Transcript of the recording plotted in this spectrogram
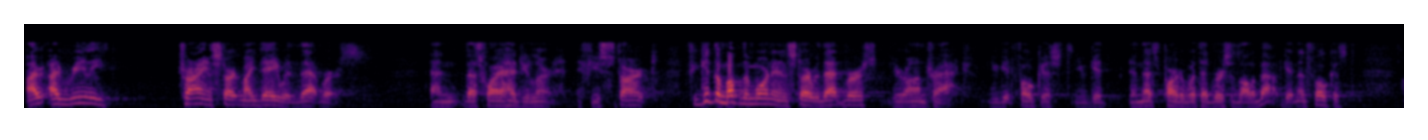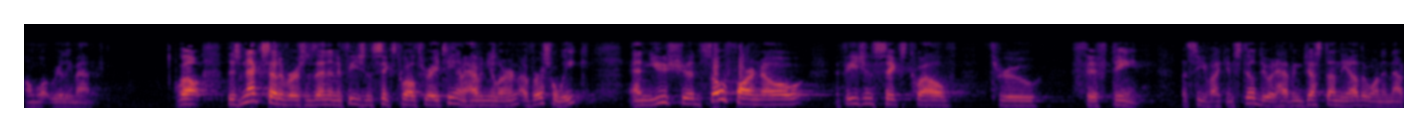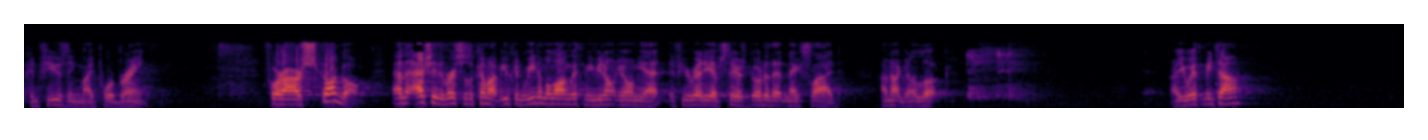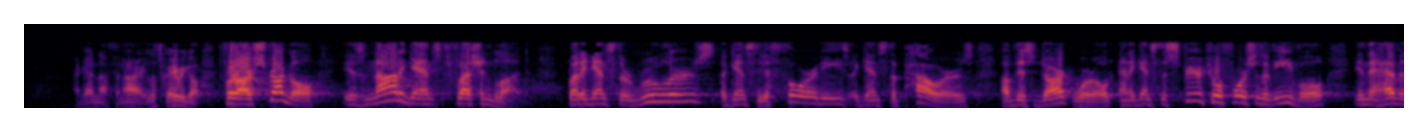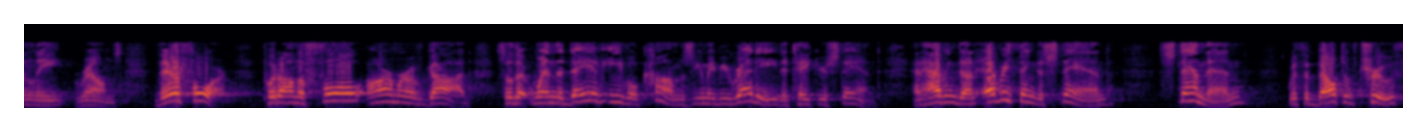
I, I really try and start my day with that verse. And that's why I had you learn it. If you start, if you get them up in the morning and start with that verse, you're on track. You get focused, you get, and that's part of what that verse is all about, getting us focused on what really matters. Well, this next set of verses then in Ephesians 6, 12 through 18, I'm having you learn a verse a week. And you should so far know Ephesians 6, 12 through 15. Let's see if I can still do it, having just done the other one and now confusing my poor brain. For our struggle and actually, the verses will come up. You can read them along with me if you don't know them yet. If you're ready upstairs, go to that next slide. I'm not going to look. Are you with me, Tom? I got nothing. All right, let's go. Here we go. For our struggle is not against flesh and blood, but against the rulers, against the authorities, against the powers of this dark world, and against the spiritual forces of evil in the heavenly realms. Therefore, Put on the full armor of God, so that when the day of evil comes, you may be ready to take your stand. And having done everything to stand, stand then with the belt of truth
